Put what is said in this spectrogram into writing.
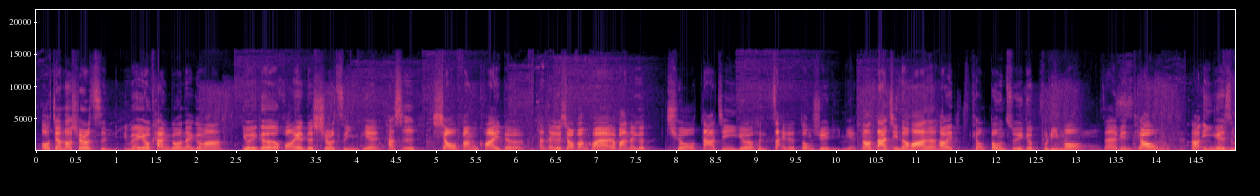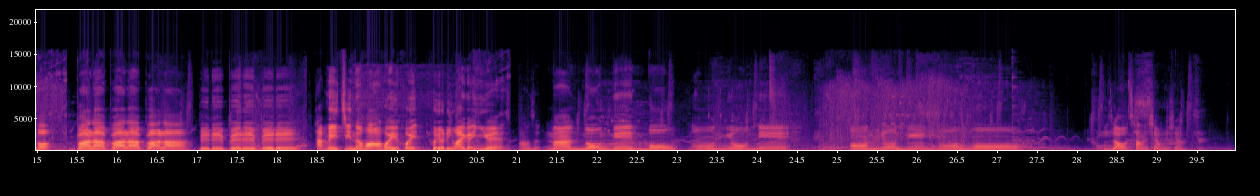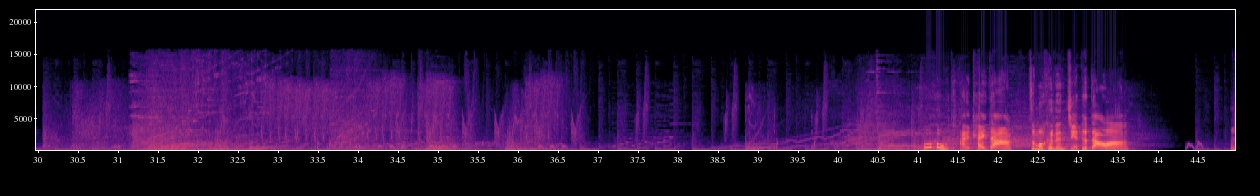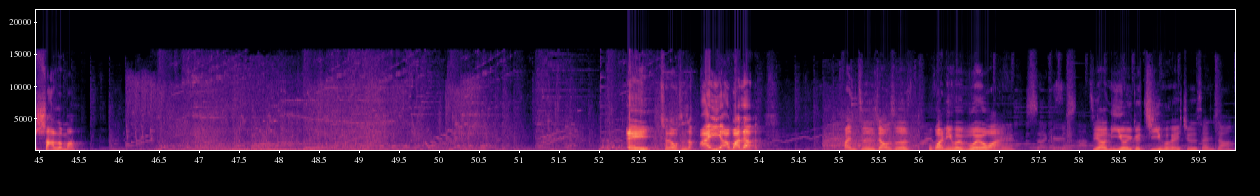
哦，讲到 shorts，你们有看过那个吗？有一个荒野的 shorts 影片，它是削方块的，它那个削方块啊，要把那个球打进一个很窄的洞穴里面，然后打进的话呢，它会跳动出一个 primo 在那边跳舞，然后音乐什么巴拉巴拉巴拉，贝勒贝勒贝勒，它没进的话会会会有另外一个音乐，然后是那牛年某哦牛年哦牛年某某，不知道我唱的像不像？哦，太开大，怎么可能接得到啊？那傻了吗？哎，踹在我身上！哎呀，完了！换只角色，不管你会不会玩，只要你有一个机会，就是三杀。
